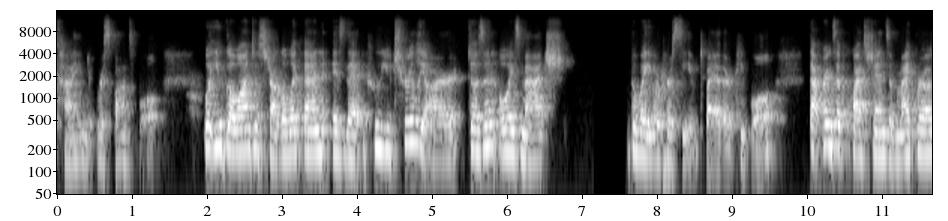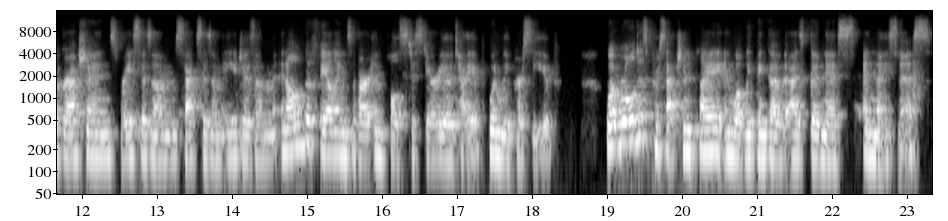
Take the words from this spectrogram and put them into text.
kind responsible. What you go on to struggle with then is that who you truly are doesn't always match the way you are perceived by other people that brings up questions of microaggressions, racism, sexism, ageism, and all of the failings of our impulse to stereotype when we perceive. What role does perception play in what we think of as goodness and niceness?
